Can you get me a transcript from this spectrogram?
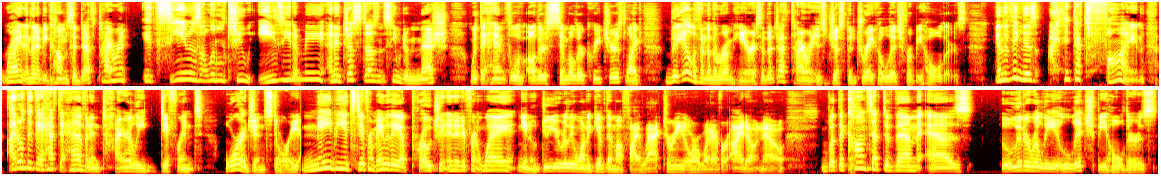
Right? And then it becomes a death tyrant. It seems a little too easy to me, and it just doesn't seem to mesh with the handful of other similar creatures. Like the elephant in the room here is that the death tyrant is just the Draco Lich for beholders. And the thing is, I think that's fine. I don't think they have to have an entirely different origin story. Maybe it's different. Maybe they approach it in a different way. You know, do you really want to give them a phylactery or whatever? I don't know. But the concept of them as literally lich beholders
